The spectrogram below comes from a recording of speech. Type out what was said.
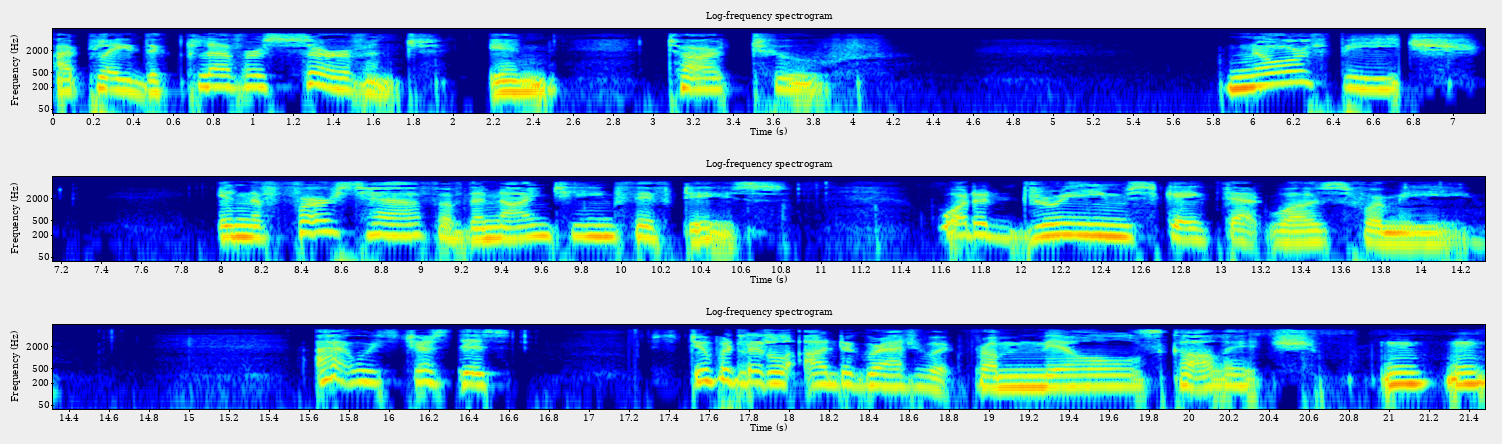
I played the clever servant in Tartuffe. North Beach in the first half of the 1950s. What a dreamscape that was for me. I was just this stupid little undergraduate from Mills College. Mm-hmm.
